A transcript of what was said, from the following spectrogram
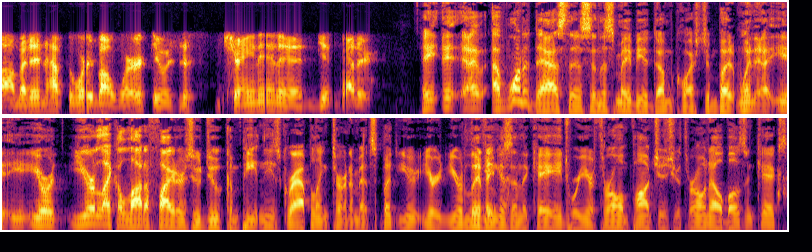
um, I didn't have to worry about work. It was just training and getting better. Hey, I, I wanted to ask this, and this may be a dumb question, but when uh, you're you're like a lot of fighters who do compete in these grappling tournaments, but your your your living yeah. is in the cage where you're throwing punches, you're throwing elbows and kicks.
